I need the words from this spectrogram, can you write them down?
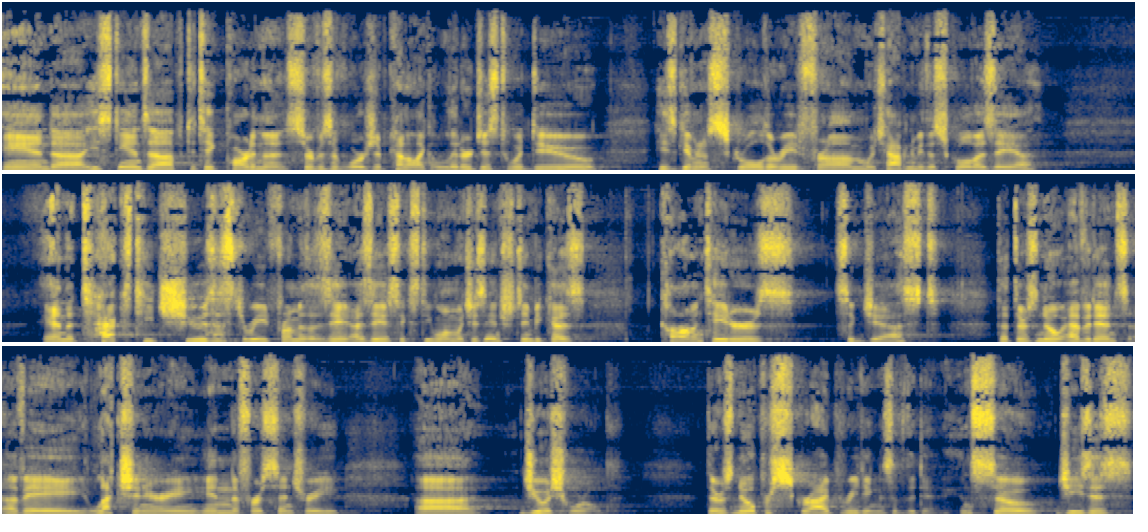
and uh, he stands up to take part in the service of worship, kind of like a liturgist would do. He's given a scroll to read from, which happened to be the scroll of Isaiah. And the text he chooses to read from is Isaiah, Isaiah 61, which is interesting because commentators suggest that there's no evidence of a lectionary in the first century uh, Jewish world. There was no prescribed readings of the day. And so Jesus,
